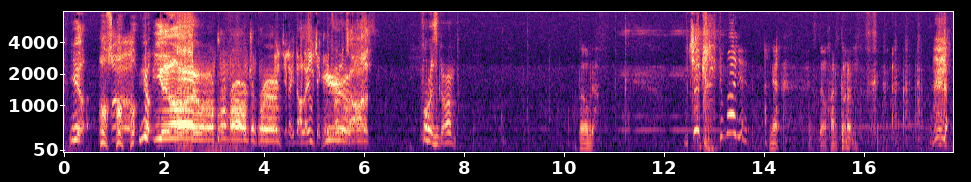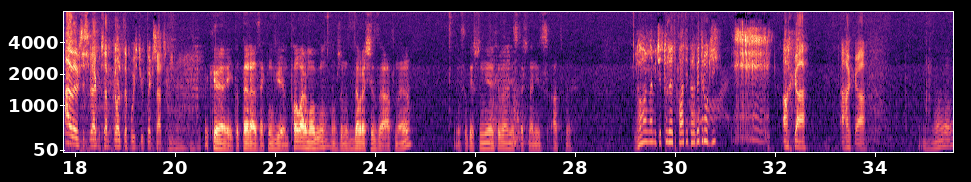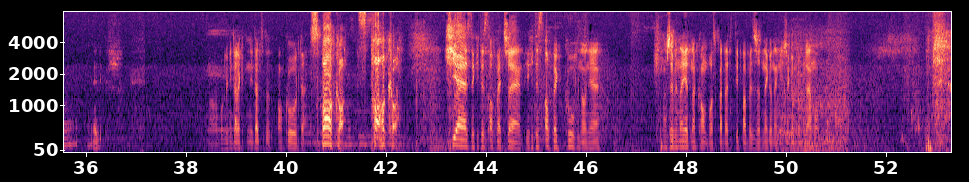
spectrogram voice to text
Yeah! Yeah, yeah! Kurwa, uciekłem! Uciekaj dalej, uciekaj cały czas! Forrest Gump! Dobra, Uciekaj, kmanie! nie. Jestem hardcorem. Ale się śmiał, jakby tam kolce puścił w te krzaczki. Okej, to teraz, jak mówiłem, po Warmogu możemy zabrać się za Atmę. Niestety jeszcze nie, chyba nie stać na nic z Atmy. Lol, nam idzie turet pad i prawie drugi. Aha. Aha. No, Widzisz. No, w ogóle niedaleko, niedaleko, to- o kurde. Spoko! Spoko! Jest, jaki to jest OP champ, jaki to jest OP gówno, nie? No, żeby na jedno combo składać typa bez żadnego najmniejszego problemu.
